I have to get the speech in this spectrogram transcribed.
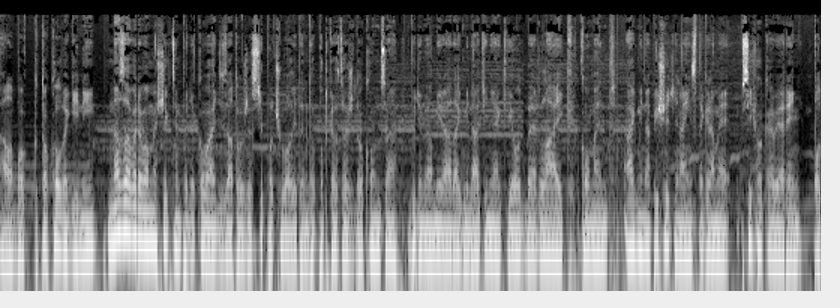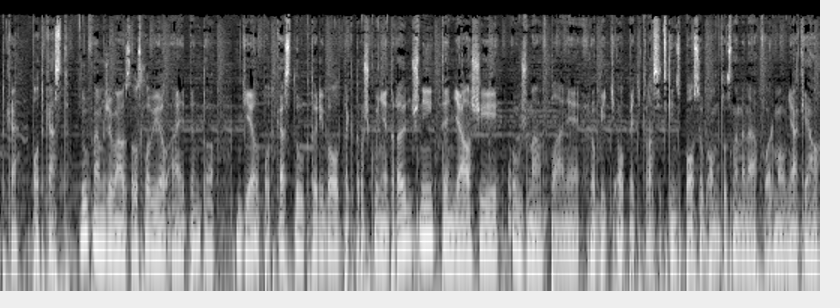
alebo ktokoľvek iný. Na záver vám ešte chcem poďakovať za to, že ste počúvali tento podcast až do konca. Budem veľmi rád, ak mi dáte nejaký odber, like, koment ak mi napíšete na Instagrame psychokaviareň podcast. Dúfam, že vás oslovil aj tento diel podcastu, ktorý bol tak trošku netradičný. Ten ďalší už mám v pláne robiť opäť klasickým spôsobom, to znamená formou nejakého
